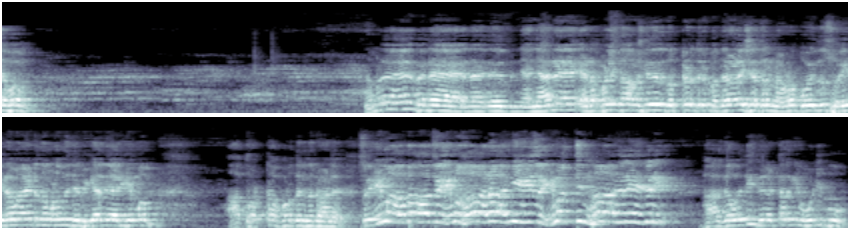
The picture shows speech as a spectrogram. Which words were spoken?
ജപം. നമ്മൾ പിന്നെ ഞാൻ എടപ്പള്ളി താമസിക്കുന്ന തൊട്ടടുത്തൊരു ഭദ്രകാളി ക്ഷേത്രം ഉണ്ട് അവിടെ പോയിരുന്നു സ്വൈരമായിട്ട് നമ്മളൊന്ന് ജപിക്കാതെ ആയിരിക്കുമ്പം ആ തൊട്ടപ്പുറത്തിരുന്ന ഒരാൾ ശ്രീമാതാ ശ്രീമഹാരാജി മഹാരാജി ശ്രീമത്തിൻഹാജനേശ്വരി ഭഗവതി കേട്ടിറങ്ങി ഓടിപ്പോവും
